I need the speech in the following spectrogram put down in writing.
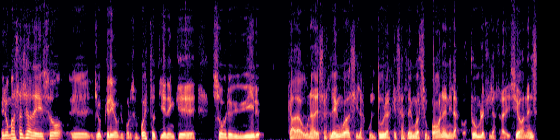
pero más allá de eso, eh, yo creo que por supuesto tienen que sobrevivir cada una de esas lenguas y las culturas que esas lenguas suponen y las costumbres y las tradiciones,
